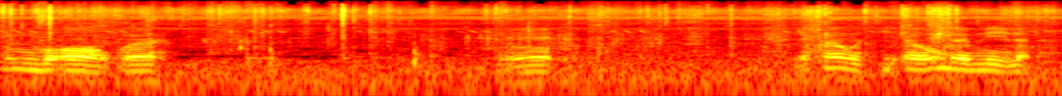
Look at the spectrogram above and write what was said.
มันบ่ออกมาเนี่ยจะเข้ากับที่เอาแบบนี้แหละ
